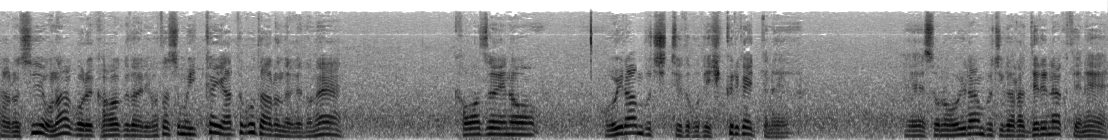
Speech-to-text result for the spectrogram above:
楽しいよな、これ川下り。私も一回やったことあるんだけどね。川沿いの花魁淵っていうところでひっくり返ってね、えーその花魁淵から出れなくてね、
